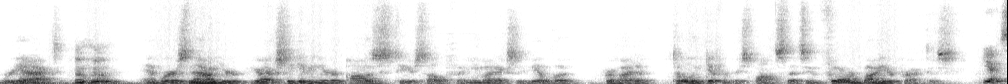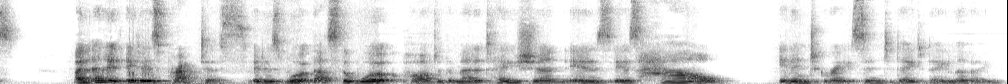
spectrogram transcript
react. hmm And whereas now you're, you're actually giving your pause to yourself and you might actually be able to provide a totally different response that's informed by your practice. Yes. And, and it, it is practice. It is work. That's the work part of the meditation is, is how it integrates into day to day living.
